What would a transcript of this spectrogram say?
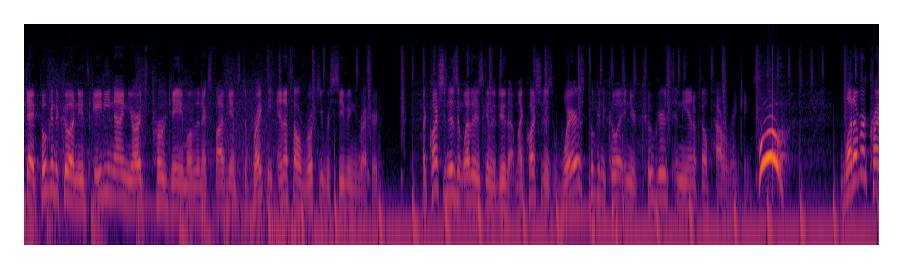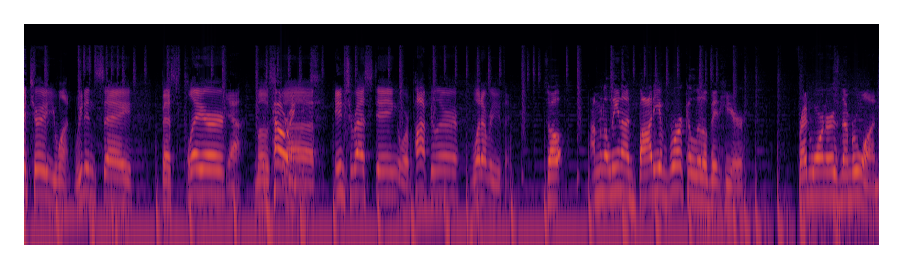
Okay, Puka Nacua needs 89 yards per game over the next five games to break the NFL rookie receiving record. My question isn't whether he's going to do that. My question is, where is Puka Nacua in your Cougars in the NFL power rankings? Woo! Whatever criteria you want. We didn't say best player, Yeah, most power uh, rankings. interesting or popular, whatever you think. So I'm going to lean on body of work a little bit here. Fred Warner is number one.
